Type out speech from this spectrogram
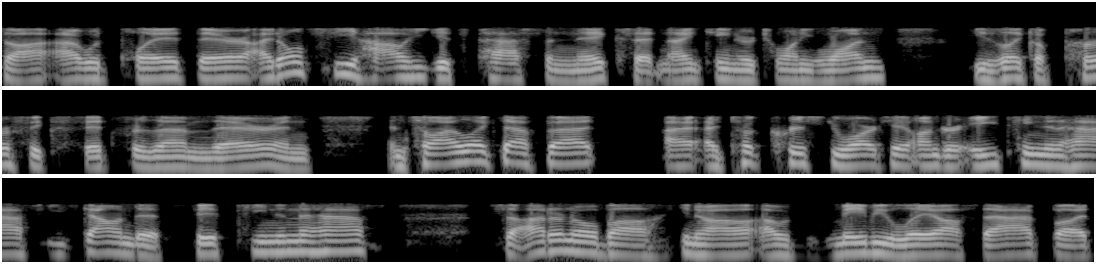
So I, I would play it there. I don't see how he gets past the Knicks at 19 or 21. He's like a perfect fit for them there. And, and so I like that bet. I, I took Chris Duarte under 18 and a half. He's down to 15 and a half. So I don't know about, you know, I, would maybe lay off that, but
